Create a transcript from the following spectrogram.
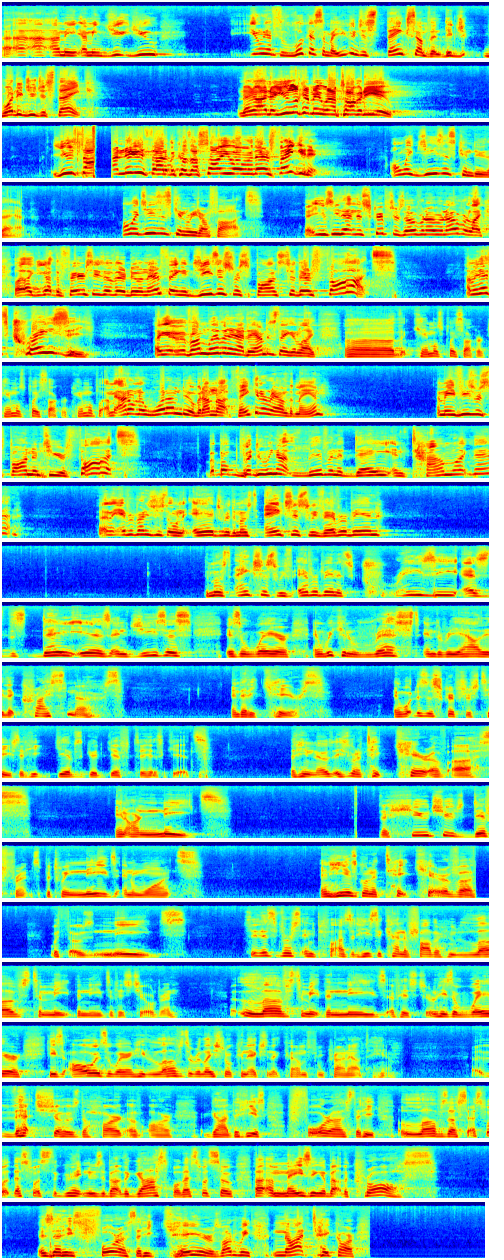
I, I, I mean, I mean, you, you, you don't have to look at somebody. You can just think something. Did you, what did you just think? No, no, no. You look at me when I'm talking to you. You thought, I knew you thought it because I saw you over there thinking it. Only Jesus can do that. Only Jesus can read our thoughts. You see that in the scriptures over and over and over. Like, like you got the Pharisees over there doing their thing, and Jesus responds to their thoughts. I mean, that's crazy. Like if I'm living in that day, I'm just thinking like, uh, the camels play soccer, camels play soccer, camel play. I mean, I don't know what I'm doing, but I'm not thinking around the man. I mean, if he's responding to your thoughts, but, but, but do we not live in a day and time like that? I mean, everybody's just on edge. We're the most anxious we've ever been. The most anxious we've ever been. It's crazy as this day is, and Jesus is aware, and we can rest in the reality that Christ knows and that He cares And what does the scriptures teach? That he gives good gifts to his kids. That he knows that he's going to take care of us and our needs. There's a huge, huge difference between needs and wants. And he is going to take care of us with those needs. See, this verse implies that he's the kind of father who loves to meet the needs of his children loves to meet the needs of his children. He's aware, he's always aware, and he loves the relational connection that comes from crying out to him. That shows the heart of our God, that He is for us, that He loves us. That's, what, that's what's the great news about the gospel. That's what's so uh, amazing about the cross, is that He's for us, that He cares. Why would we not take our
